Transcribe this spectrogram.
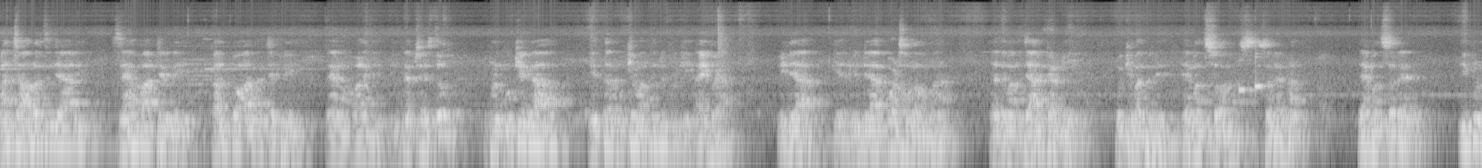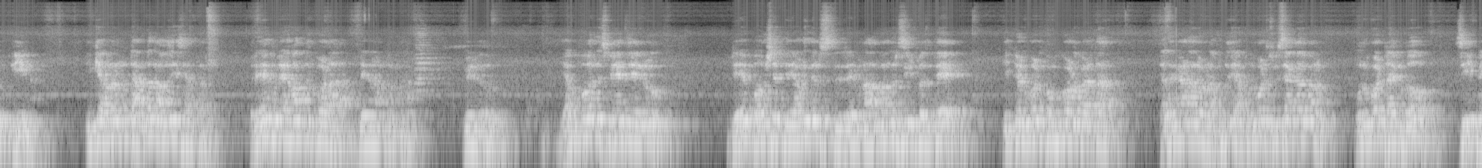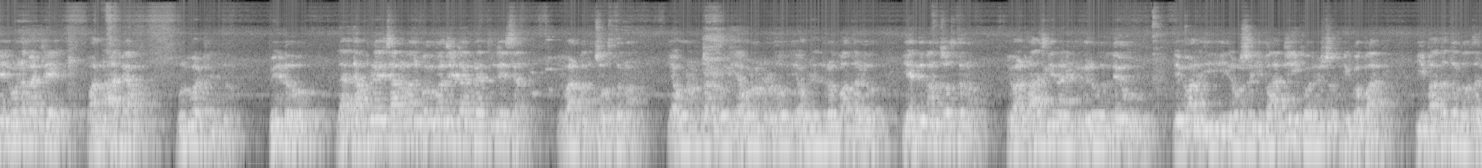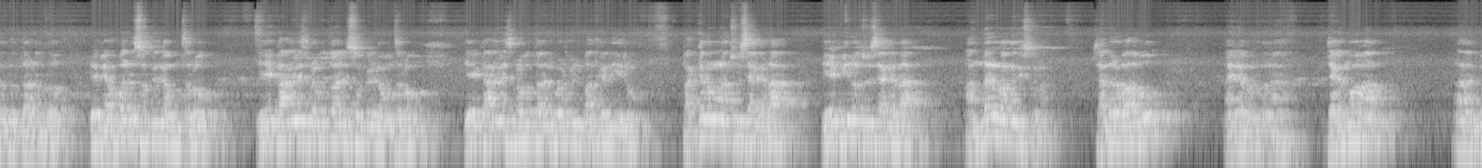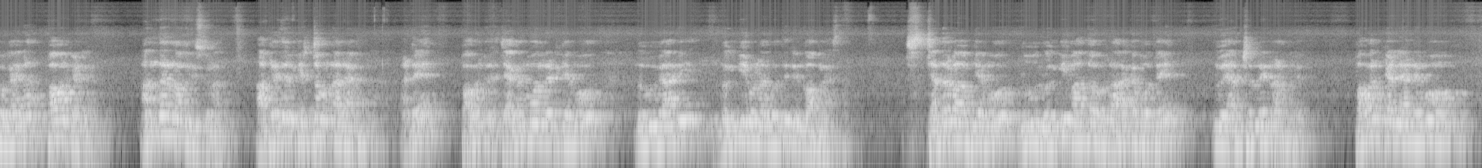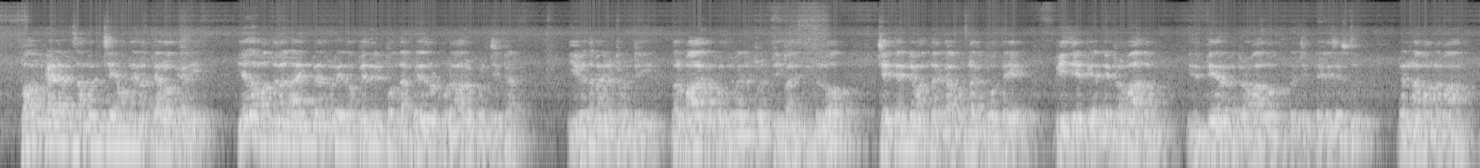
మంచి ఆలోచన చేయాలి స్నేహ పార్టీని కలుపుకోవాలని చెప్పి నేను వాళ్ళకి విజ్ఞప్తి చేస్తూ ఇప్పుడు ముఖ్యంగా ఇద్దరు ముఖ్యమంత్రులు ఇప్పటికి అయిపోయారు. ఇండియా ఇండియా కోటంలో ఉన్న అది మన జార్ఖండ్ ముఖ్యమంత్రి హేమంత్ సో సోరేనా? హేమంత్ సోరేన్ ఇప్పుడు ఈయన. ఇంకెవరైనా ఉంటే అందరూ అవజేసేస్తారు రేపు రేవంత్ కూడా నేను అంటున్నా వీళ్ళు ఎవరిని స్పేర్ చేయరు. రేపు భవిష్యత్తు ఎవరికి తెలుస్తుంది. రేపు నాలుగు వందల సీట్లు వస్తే ఇక్కడ కూడా కుంభకోణం పెడతారు తెలంగాణలో కూడా అప్పుడు అప్పుడు కూడా చూసాం కదా మనం. మునుగోడు టైంలో సిపిఐ ఉండబట్టే వాళ్ళని ఆపాం మునుగోడు టైంలో. వీళ్ళు లేకపోతే అప్పుడే చాలా మంది కొనుగోలు చేయడానికి ప్రయత్నం చేశారు. ఇవాళ మనం చూస్తున్నాం. ఎవడు ఉంటాడు ఎవడు ఉండడు ఎవడు ఎందులో పోతాడు ఇవన్నీ మనం చూస్తున్నాం. ఇవాళ రాజకీయ నాయకులు విలువలు లేవు. ఇవాళ ఈ ఈ నిమిషం ఈ పార్టీ ఇంకో నిమిషం ఇంకో పార్టీ. ఈ పద్ధతుల్లో జరుగుతున్న దాడుల్లో రేపు ఎవరిని సుఖంగా ఉంచరు? ఏ కాంగ్రెస్ ప్రభుత్వాన్ని సుఖంగా ఉంచరు? ఏ కాంగ్రెస్ ప్రభుత్వాన్ని కూడా వీళ్ళు బతకనీయరు. పక్కన ఉన్న చూశాం కదా ఏపీలో చూశాం కదా అందరూ లొంగ తీసుకున్నాం చంద్రబాబు ఆయన ఎవరు? మన జగన్మోహన్ ఇంకొక ఆయన పవన్ కళ్యాణ్. అందరూ లొంగ తీసుకున్నారు. ఆ ప్రజలకు ఇష్టం ఉన్నా అంటే పవన్ జగన్మోహన్ రెడ్డికి ఏమో నువ్వు కానీ లొంగి ఉండకపోతే నేను లోపలేస్తాను. చంద్రబాబుకి ఏమో నువ్వు లొంగి మాతో రాకపోతే నువ్వు ఎలక్షన్లే నడపలేవు. పవన్ కళ్యాణ్ ఏమో పవన్ కళ్యాణ్కి సంబంధించి ఏమైనా తెలవదు కానీ ఏదో మొత్తం మీద ఆయన మీద కూడా ఏదో బెదిరింపు పొందారు ఆ బెదిరింపు కూడా ఆరోపణలు చెప్పారు. ఈ విధమైనటువంటి దుర్మార్గపూరితమైనటువంటి పరిస్థితుల్లో చైతన్యవంతంగా ఉండకపోతే బీజేపీ అనే ప్రమాదం ఇది తీరని ప్రమాదం అవుతుందని చెప్పి తెలియజేస్తూ 人那么那么。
